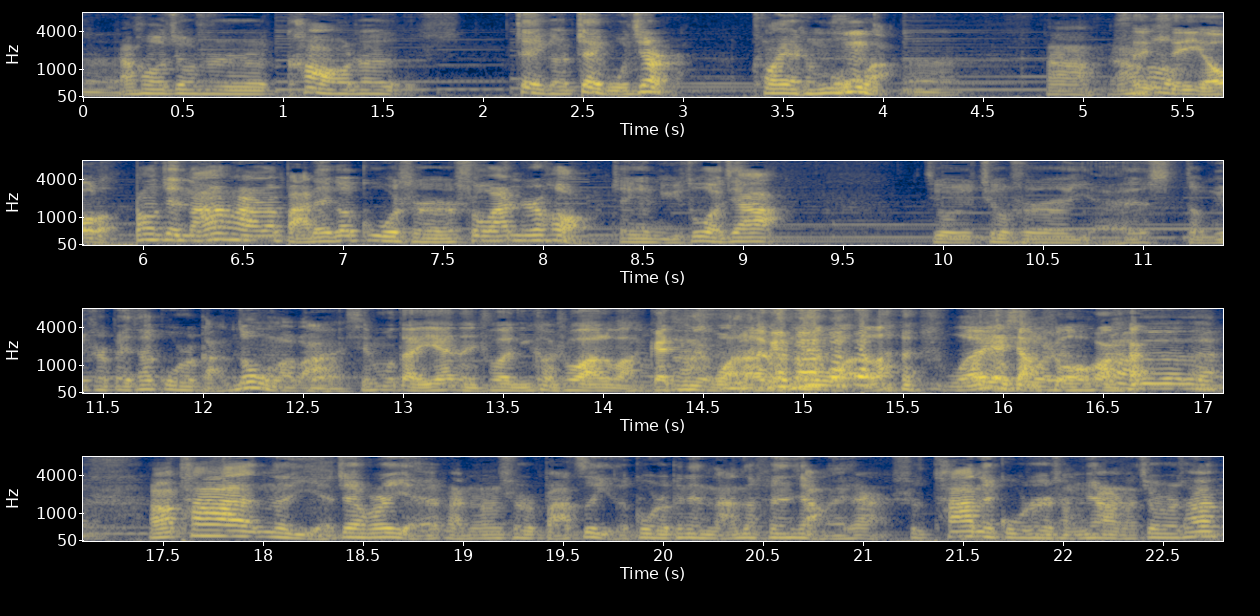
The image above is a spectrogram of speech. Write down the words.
嗯然后就是靠着这个这股劲儿创业成功了嗯啊。然，C 后 C E O 了，然后这男孩呢，把这个故事说完之后，这个女作家就就是也等于是被他故事感动了吧对，？心不在焉的，你说你可说完了吧？该听听我的，该听听我的了。我也想说话。对对对。然后他呢也这会儿也反正是把自己的故事跟那男的分享了一下，是他那故事是什么样呢？就是他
